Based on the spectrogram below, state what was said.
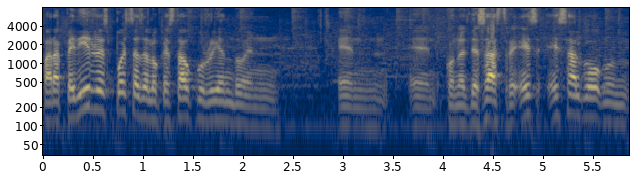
para pedir respuestas de lo que está ocurriendo en, con el desastre. Es, es, algo mm,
